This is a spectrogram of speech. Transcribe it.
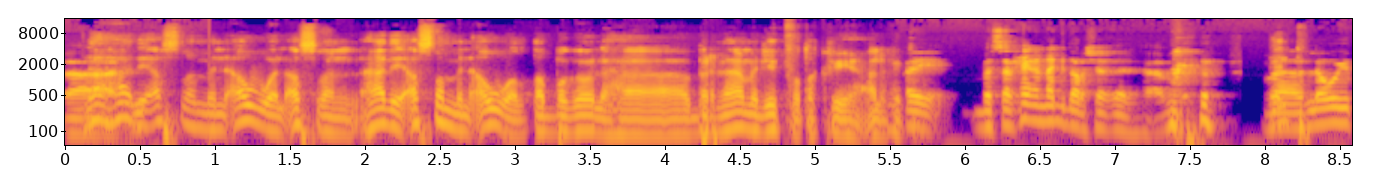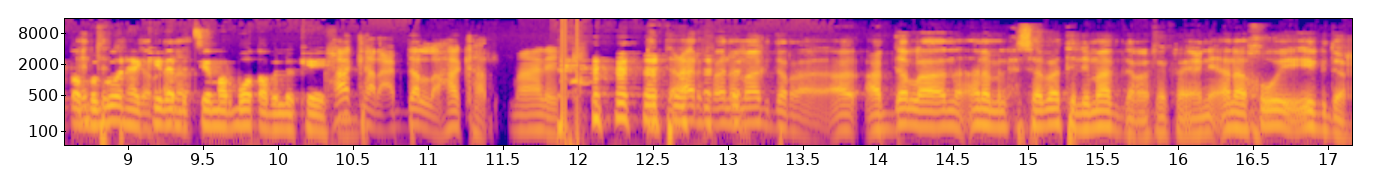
ف... لا هذه أصلا من أول أصلا هذه أصلا من أول طبقوا لها برنامج يفضحك فيها على فكرة أي بس الحين أنا أقدر أشغلها أنت- لو يطبقونها. كذا بتصير مربوطة بال location hacker عبد الله هاكر. ما عليك أنت عارف أنا ما أقدر عبد الله أنا أنا من الحسابات اللي ما أقدر على فكرة. يعني أنا أخوي يقدر.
